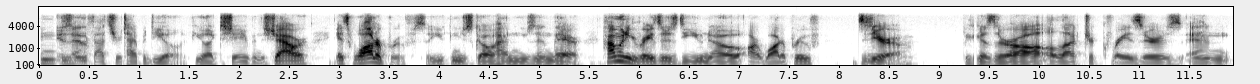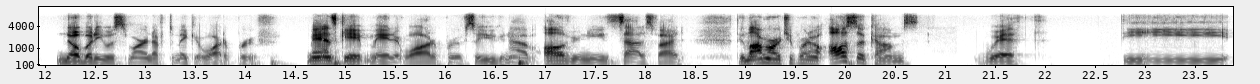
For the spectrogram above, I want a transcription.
if that's your type of deal. If you like to shave in the shower, it's waterproof, so you can just go ahead and use it in there. How many razors do you know are waterproof? Zero, because they're all electric razors, and nobody was smart enough to make it waterproof. Manscaped made it waterproof, so you can have all of your needs satisfied. The Lawnmower 2.0 also comes with the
